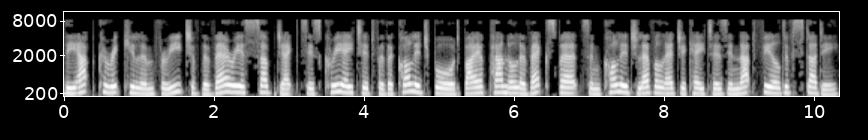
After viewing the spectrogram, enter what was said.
The AP curriculum for each of the various subjects is created for the College Board by a panel of experts and college-level educators in that field of study.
